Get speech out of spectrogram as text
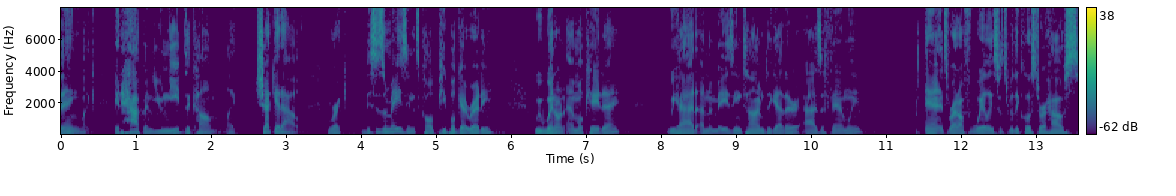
thing. Like, it happened. You need to come. Like, check it out. We're like, this is amazing. It's called People Get Ready. We went on MLK Day. We had an amazing time together as a family. And it's right off of Whalley, so it's really close to our house.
